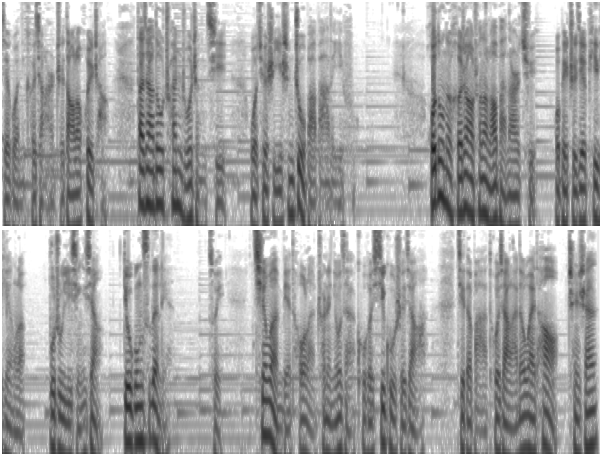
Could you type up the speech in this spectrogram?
结果你可想而知，到了会场，大家都穿着整齐，我却是一身皱巴巴的衣服。活动的合照传到老板那儿去，我被直接批评了，不注意形象，丢公司的脸。所以，千万别偷懒穿着牛仔裤和西裤睡觉啊！记得把脱下来的外套、衬衫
